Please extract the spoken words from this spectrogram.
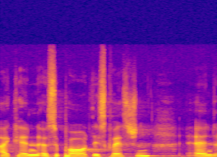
I can uh, support this question and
